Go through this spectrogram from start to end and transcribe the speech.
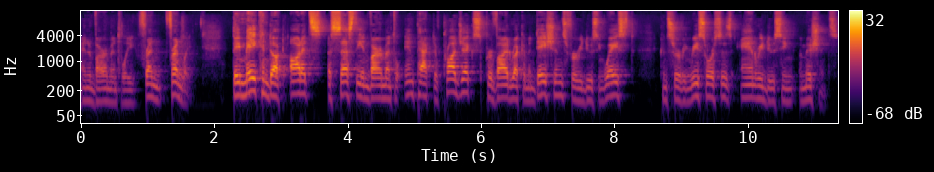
and environmentally friend- friendly. They may conduct audits, assess the environmental impact of projects, provide recommendations for reducing waste, conserving resources, and reducing emissions.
